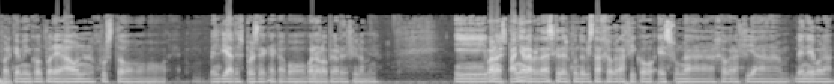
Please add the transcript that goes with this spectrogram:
porque me incorporé a ON justo el día después de que acabó, bueno, lo peor de Filomena. Y bueno, España la verdad es que desde el punto de vista geográfico es una geografía benévola.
